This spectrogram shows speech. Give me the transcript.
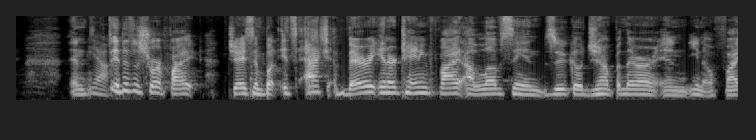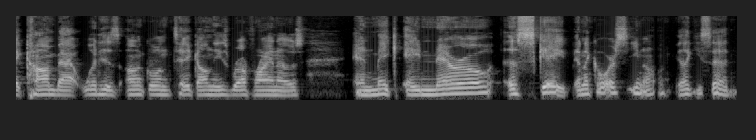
And Yeah. it is a short fight, Jason, but it's actually a very entertaining fight. I love seeing Zuko jump in there and, you know, fight combat with his uncle and take on these rough rhinos and make a narrow escape. And of course, you know, like you said,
